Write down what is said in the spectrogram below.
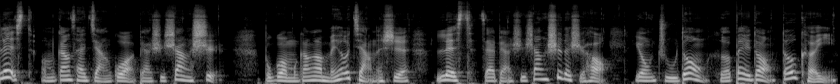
List 我们刚才讲过，表示上市。不过我们刚刚没有讲的是，list 在表示上市的时候，用主动和被动都可以。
